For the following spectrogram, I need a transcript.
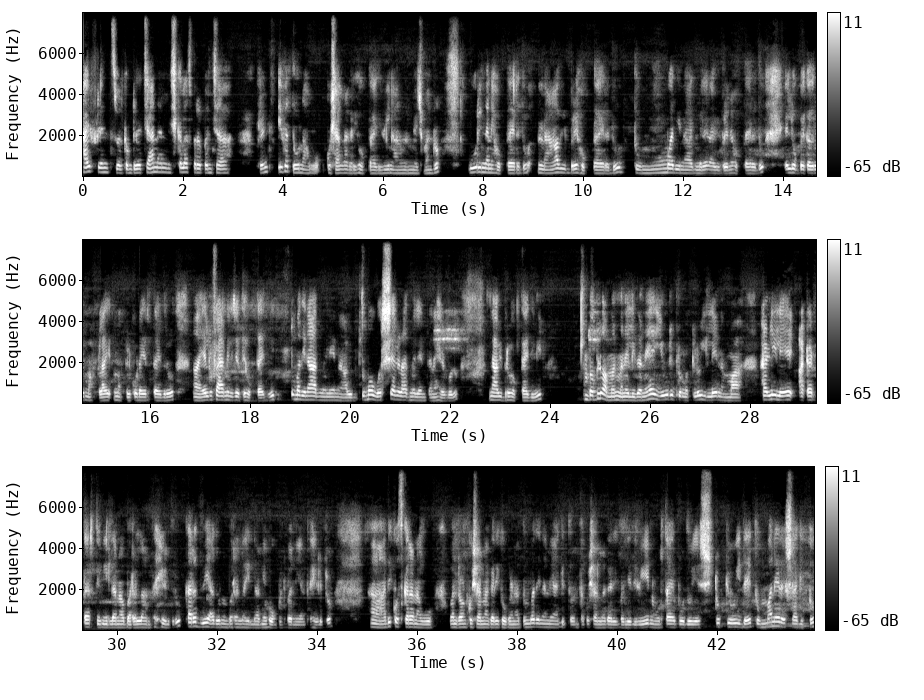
Hi friends welcome to the channel ನಿಷ್ಕಲಾಸ್ ಪ್ರಪಂಚ friends ಇವತ್ತು ನಾವು ಕುಶಾಲನಗರಿಗೆ ಹೋಗ್ತಾ ಇದೀವಿ. ನಾನು ನಮ್ಮ ಯಜಮಾನ್ರು. ಊರಿಂದನೇ ಹೋಗ್ತಾ ಇರೋದು. ನಾವಿಬ್ಬರೇ ಹೋಗ್ತಾ ಇರೋದು. ತುಂಬಾ ದಿನ ಆದ್ಮೇಲೆ ನಾವಿಬ್ಬರೇ ಹೋಗ್ತಾ ಇರೋದು. ಎಲ್ಲಿ ಹೋಗ್ಬೇಕಾದ್ರೂ ಮಕ್ಕಳ ಮಕ್ಕಳು ಕೂಡ ಇರ್ತಾ ಇದ್ರು. ಎಲ್ರು ಫ್ಯಾಮಿಲಿ ಜೊತೆ ಹೋಗ್ತಾ ಇದ್ವಿ. ತುಂಬಾ ದಿನ ಆದ್ಮೇಲೆ ನಾವು ತುಂಬಾ ವರ್ಷಗಳಾದ್ಮೇಲೆ ಅಂತಾನೆ ಹೇಳ್ಬೋದು. ನಾವಿಬ್ರು ಹೋಗ್ತಾ ಇದೀವಿ. ಬಬ್ಲು ಅಮ್ಮನ ಮನೇಲಿದ್ದಾನೆ. ಇವರಿಬ್ರು ಮಕ್ಕಳು ಇಲ್ಲೇ ನಮ್ಮ ಹಳ್ಳಿಲೇ ಆಟ ಆಡ್ತಾ ಇರ್ತೀವಿ, ಇಲ್ಲ ನಾವು ಬರಲ್ಲ ಅಂತ ಹೇಳಿದ್ರು. ಕರೆದ್ವಿ ಅದನ್ನು ಬರಲ್ಲ, ಇಲ್ಲ ನೀವು ಹೋಗ್ಬಿಟ್ಟು ಬನ್ನಿ ಅಂತ ಹೇಳಿದ್ರು. ಅದಕ್ಕೋಸ್ಕರ ನಾವು ಒಂದ್ ರೌಂಡ್ ಕುಶಾಲನಗರಿಗೆ ಹೋಗೋಣ. ತುಂಬಾ ದಿನನೇ ಆಗಿತ್ತು ಅಂತ ಕುಶಾಲ್ ನಗರಿಗೆ ಬಂದಿದೀವಿ ನೋಡ್ತಾ ಇರ್ಬೋದು ಎಷ್ಟು ಕ್ಯೂ ಇದೆ. ತುಂಬಾನೇ ರಶ್ ಆಗಿತ್ತು.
